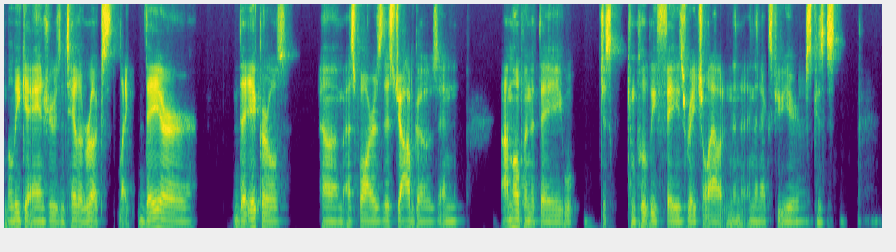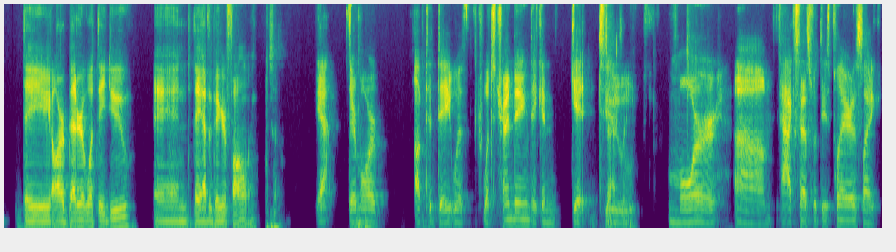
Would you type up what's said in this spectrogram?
Malika Andrews, and Taylor Rooks, like they are the it girls um, as far as this job goes, and I'm hoping that they will just completely phase Rachel out in the in the next few years because they are better at what they do and they have a bigger following. So yeah, they're more up to date with what's trending. They can get to Exactly. more um, access with these players. Like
